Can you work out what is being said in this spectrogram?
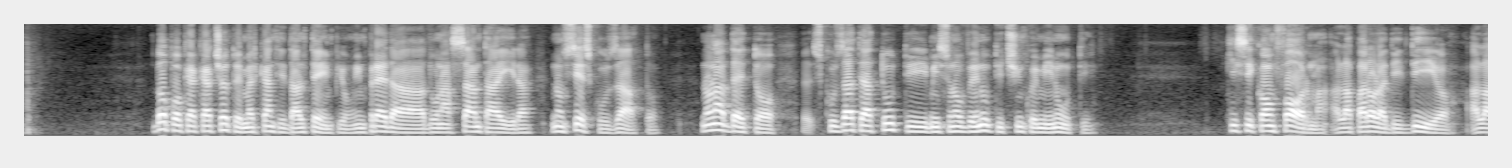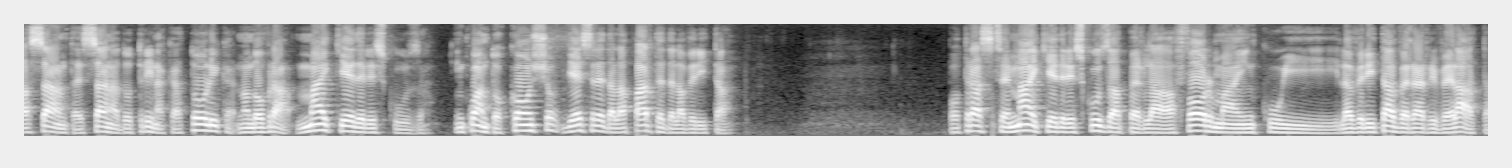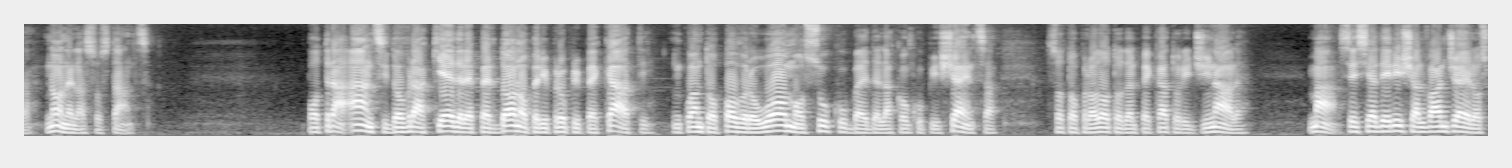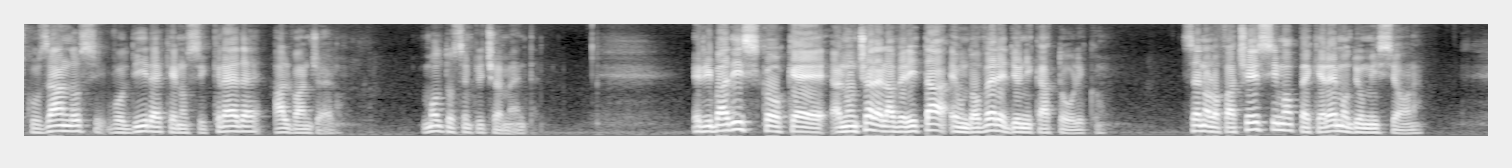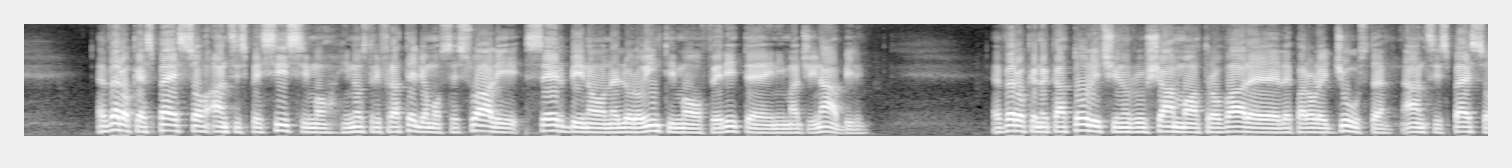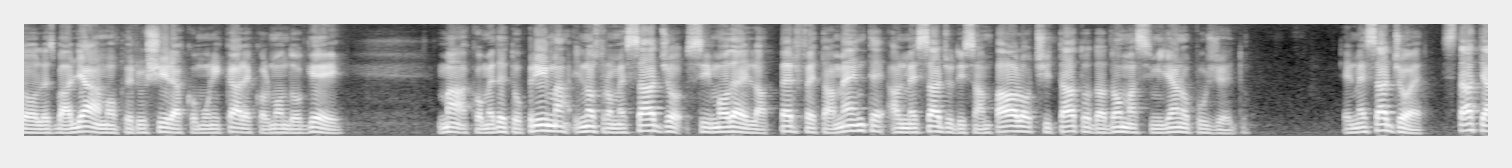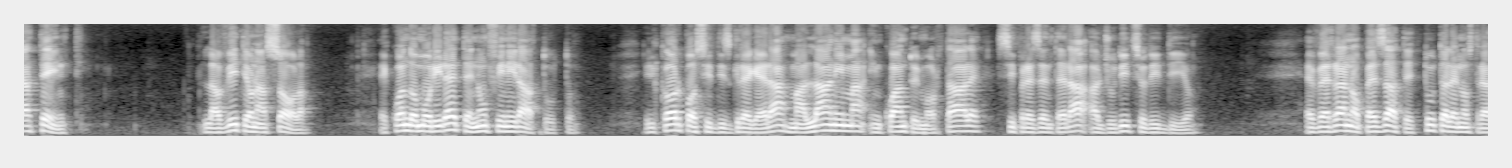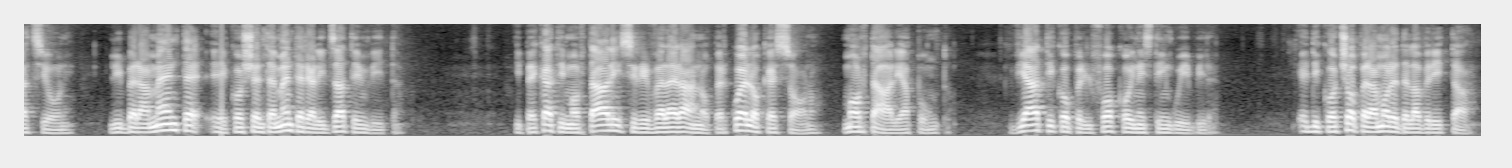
Dopo che ha cacciato i mercanti dal Tempio, in preda ad una santa ira, non si è scusato. Non ha detto eh, scusate a tutti, mi sono venuti cinque minuti. Chi si conforma alla parola di Dio, alla santa e sana dottrina cattolica, non dovrà mai chiedere scusa, in quanto conscio di essere dalla parte della verità. Potrà semmai chiedere scusa per la forma in cui la verità verrà rivelata, non nella sostanza potrà, anzi dovrà chiedere perdono per i propri peccati, in quanto povero uomo succube della concupiscenza, sottoprodotto del peccato originale. Ma se si aderisce al Vangelo scusandosi, vuol dire che non si crede al Vangelo. Molto semplicemente. Ribadisco che annunciare la verità è un dovere di ogni cattolico. Se non lo facessimo, peccheremo di omissione. È vero che spesso, anzi spessissimo, i nostri fratelli omosessuali serbino nel loro intimo ferite inimmaginabili. È vero che noi cattolici non riusciamo a trovare le parole giuste, anzi spesso le sbagliamo per riuscire a comunicare col mondo gay. Ma, come detto prima, il nostro messaggio si modella perfettamente al messaggio di San Paolo citato da Don Massimiliano Pugedo. E il messaggio è state attenti la vita è una sola e quando morirete non finirà tutto. Il corpo si disgregherà, ma l'anima, in quanto immortale, si presenterà al giudizio di Dio. E verranno pesate tutte le nostre azioni, liberamente e coscientemente realizzate in vita. I peccati mortali si riveleranno per quello che sono, mortali appunto, viatico per il fuoco inestinguibile. E dico ciò per amore della verità,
